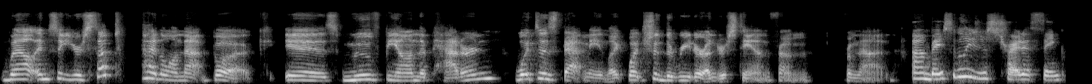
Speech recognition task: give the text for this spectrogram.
Well, and so your subtitle on that book is Move Beyond the Pattern. What does that mean? Like, what should the reader understand from from that? Um, basically, just try to think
